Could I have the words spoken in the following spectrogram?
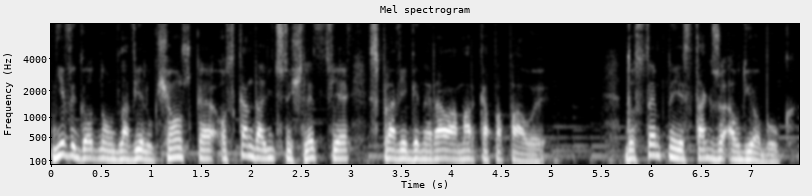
niewygodną dla wielu książkę o skandalicznym śledztwie w sprawie generała Marka Papały. Dostępny jest także audiobook.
